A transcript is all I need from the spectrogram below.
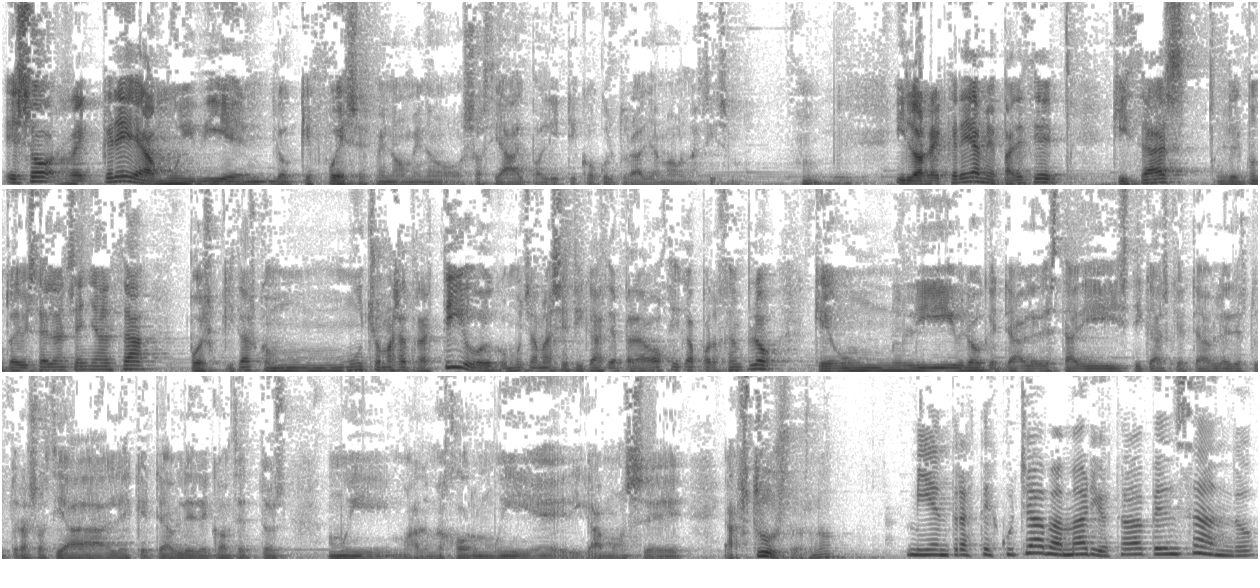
eso recrea muy bien lo que fue ese fenómeno social, político, cultural llamado nazismo. Y lo recrea, me parece, quizás desde el punto de vista de la enseñanza, pues quizás con mucho más atractivo y con mucha más eficacia pedagógica, por ejemplo, que un libro que te hable de estadísticas, que te hable de estructuras sociales, que te hable de conceptos muy, a lo mejor muy, eh, digamos, eh, abstrusos, ¿no? Mientras te escuchaba, Mario, estaba pensando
